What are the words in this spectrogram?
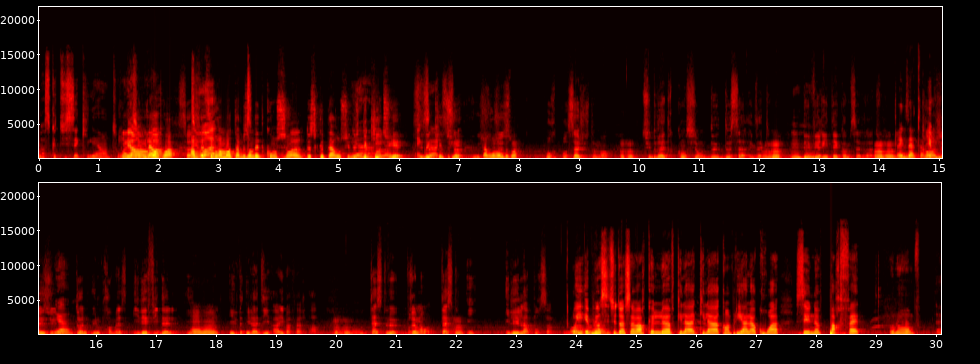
Parce que tu sais qu'il est en toi. Qu'il est en Il est en toi. Ça, en fait, c'est vraiment, tu as besoin d'être conscient Ouais. de ce que tu as reçu, de, qui Voilà. tu es. C'est De qui tu ça. es. Tu as vraiment Juste besoin. Pour, pour ça, justement, tu dois être conscient de, de ça, exactement. Des vérités comme celle-là. Exactement. Quand Jésus Yeah. donne une promesse, il est fidèle. Il, il, il a dit A, il va faire A. Mhm. Teste-le, vraiment, teste. Mhm. Il, il est là pour ça. Oui, et puis aussi, tu dois savoir que l'œuvre qu'il a, qu'il a accomplie à la croix, c'est une œuvre parfaite. Oh non, eh,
